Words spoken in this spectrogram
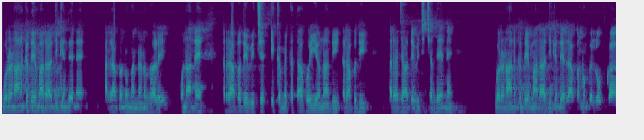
ਗੁਰੂ ਨਾਨਕ ਦੇਵ ਮਹਾਰਾਜ ਜੀ ਕਹਿੰਦੇ ਨੇ, ਰੱਬ ਨੂੰ ਮੰਨਣ ਵਾਲੇ ਉਹਨਾਂ ਨੇ ਰੱਬ ਦੇ ਵਿੱਚ ਇੱਕ ਮਿਕਤਾ ਹੋਈ ਉਹਨਾਂ ਦੀ ਰੱਬ ਦੀ ਰਜਾ ਦੇ ਵਿੱਚ ਚੱਲੇ ਨੇ। ਗੁਰੂ ਨਾਨਕ ਦੇਵ ਮਹਾਰਾਜ ਜੀ ਕਹਿੰਦੇ, ਰੱਬ ਨੂੰ ਬਿਲੋਕਾ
